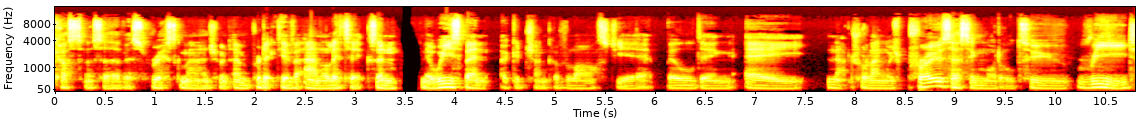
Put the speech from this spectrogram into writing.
customer service, risk management, and predictive analytics. And you know, we spent a good chunk of last year building a natural language processing model to read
